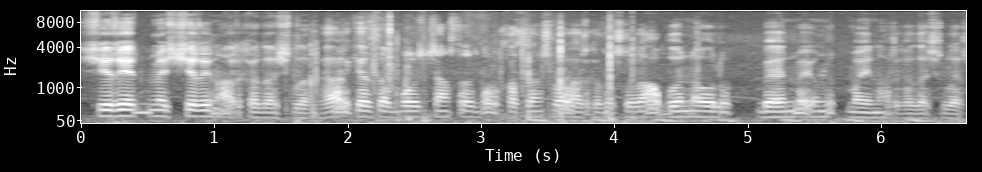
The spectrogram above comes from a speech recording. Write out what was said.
Şirin mi Şirin arkadaşlar. Herkese bol şanslar, bol kazançlar arkadaşlar. Abone olup beğenmeyi unutmayın arkadaşlar.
